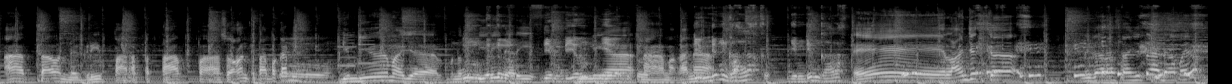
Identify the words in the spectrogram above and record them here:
atau negeri para petapa. Soalnya kan petapa kan Oh. diem-diem aja menutup Hmm, diri betul. dari Diem-diem, dunia. iya, betul. nah, makanya Diem-diem galak, diem-diem galak. eh lanjut ke negara selanjutnya ada apa ya?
